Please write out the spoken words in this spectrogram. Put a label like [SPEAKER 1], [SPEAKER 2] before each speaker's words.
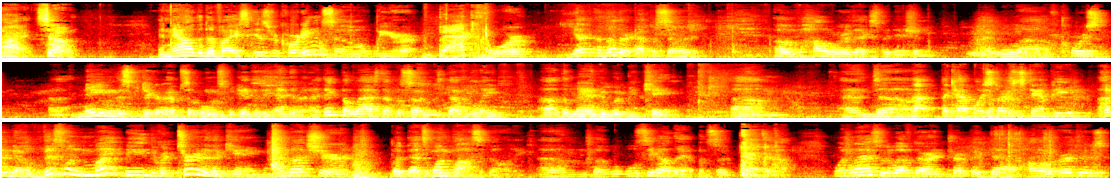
[SPEAKER 1] All right, so, and now the device is recording, so we are back for yet another episode of Hollow Earth Expedition. I will, uh, of course, uh, name this particular episode once we get to the end of it. I think the last episode was definitely uh, The Man Who Would Be King. Um, and uh,
[SPEAKER 2] Not the cowboy starts a stampede.
[SPEAKER 1] I know this one might be the Return of the King. I'm not sure, but that's one possibility. Um, but we'll, see how the episode turns out. When last we left our intrepid uh, Hollow Earthers,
